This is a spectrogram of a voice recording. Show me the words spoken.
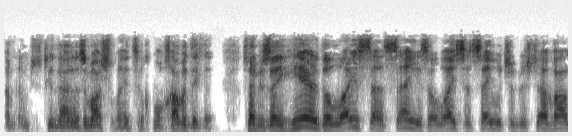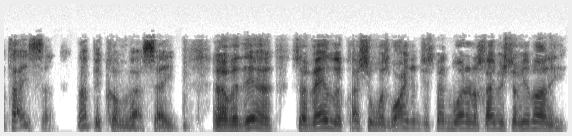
I'm, I'm just doing that as a marshal. It's a. So I say here the loisa say is a loisa say which is b'shav al taisa, not become say. And over there, so available the question was why don't you spend more than a chaymish of your money?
